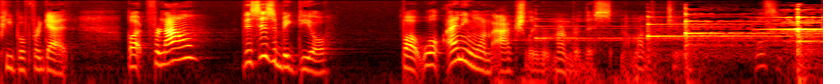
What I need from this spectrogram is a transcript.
people forget. But for now, this is a big deal. But will anyone actually remember this in a month or two? We'll see.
